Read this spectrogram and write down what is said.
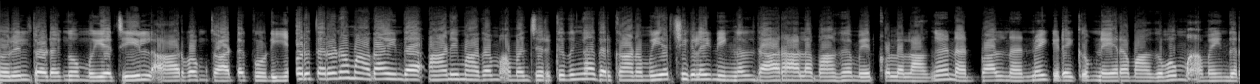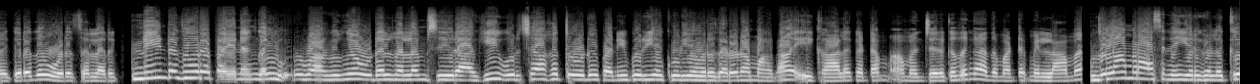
தொழில் தொடங்கும் முயற்சியில் ஆர்வம் காட்டக்கூடிய ஒரு தருணமாக தான் இந்த ஆணி மாதம் அமைஞ்சிருக்குதுங்க. அதற்கான முயற்சிகளை நீங்கள் தாராளமாக மேற்கொள்ளலாங்க. நட்பால் நன்மை கிடைக்கும் நேரமாகவும் அமைந்திருக்கிறது ஒரு சிலருக்கு. நீண்ட தூர பயணங்கள் உருவாகுங்க. உடல் நலம் சீராகி உற்சாகத்தோடு பணிபுரியக்கூடிய ஒரு தருணமாக தான் இக்காலகட்டம் அமைஞ்சிருக்குதுங்க. அது மட்டும் இல்லாம துலாம் ராசினியர்களுக்கு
